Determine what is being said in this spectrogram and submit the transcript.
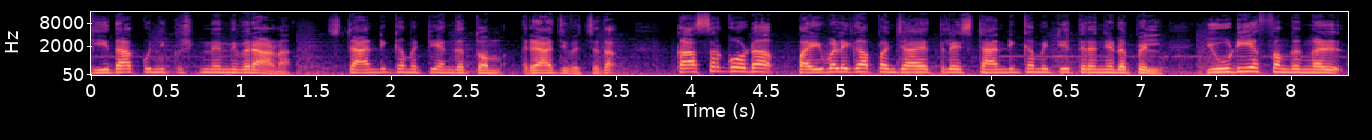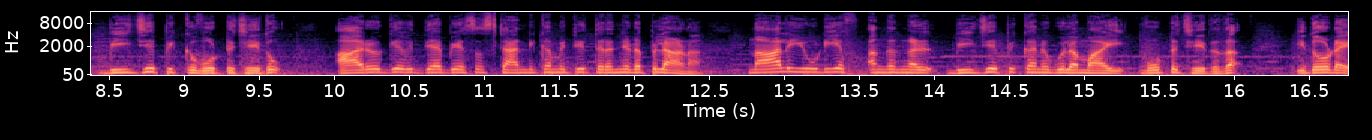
ഗീതാ കുഞ്ഞികൃഷ്ണൻ എന്നിവരാണ് സ്റ്റാൻഡിംഗ് കമ്മിറ്റി അംഗത്വം രാജിവെച്ചത്. കാസർഗോഡ് പൈവളിക പഞ്ചായത്തിലെ സ്റ്റാൻഡിംഗ് കമ്മിറ്റി തിരഞ്ഞെടുപ്പിൽ യു ഡി എഫ് അംഗങ്ങൾ ബി ജെ പിക്ക് വോട്ട് ചെയ്തു. ആരോഗ്യ വിദ്യാഭ്യാസ സ്റ്റാൻഡിംഗ് കമ്മിറ്റി തിരഞ്ഞെടുപ്പിലാണ് നാല് യു ഡി എഫ് അംഗങ്ങൾ ബി ജെ പിക്ക് അനുകൂലമായി വോട്ട് ചെയ്തത്. ഇതോടെ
